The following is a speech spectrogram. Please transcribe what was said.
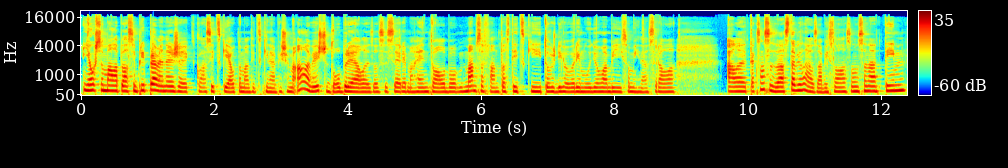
ja už som mala vlastne pripravené, že klasicky automaticky napíšem, ale vieš čo, dobre, ale zase série má hento, alebo mám sa fantasticky, to vždy hovorím ľuďom, aby som ich nasrala. Ale tak som sa zastavila a zamyslela som sa nad tým,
